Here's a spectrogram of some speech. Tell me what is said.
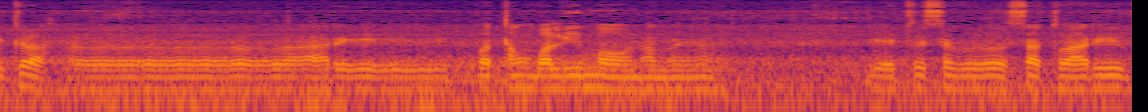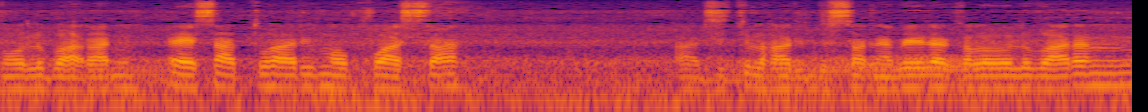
itulah eh, hari potong balimau namanya yaitu satu hari mau lebaran eh satu hari mau puasa. Nah, di situlah hari besarnya. Beda kalau lebaran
